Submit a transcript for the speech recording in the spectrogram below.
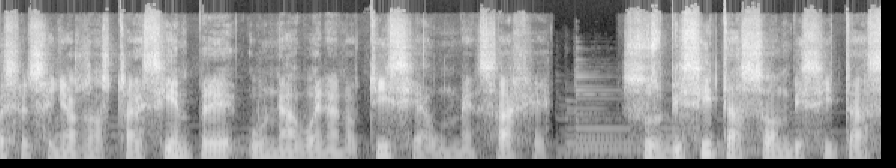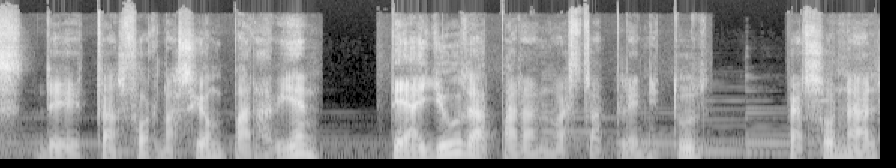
pues el Señor nos trae siempre una buena noticia, un mensaje. Sus visitas son visitas de transformación para bien, de ayuda para nuestra plenitud personal,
